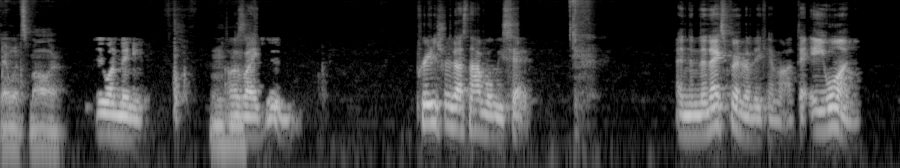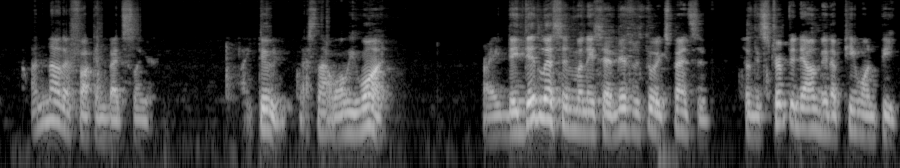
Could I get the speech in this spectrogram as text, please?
They went smaller. They went mini. Mm-hmm. I was like, dude, pretty sure that's not what we said. And then the next printer they came out, the A1, another fucking bed slinger. Like, dude, that's not what we want. Right? They did listen when they said this was too expensive, so they stripped it down, made a P1P.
